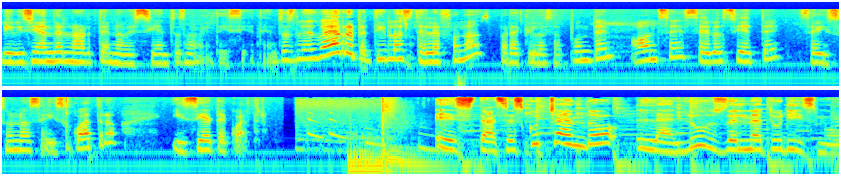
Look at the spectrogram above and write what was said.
División del Norte 997. Entonces les voy a repetir los teléfonos para que los apunten 11 07 6164 y 74. Estás escuchando La Luz del Naturismo.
